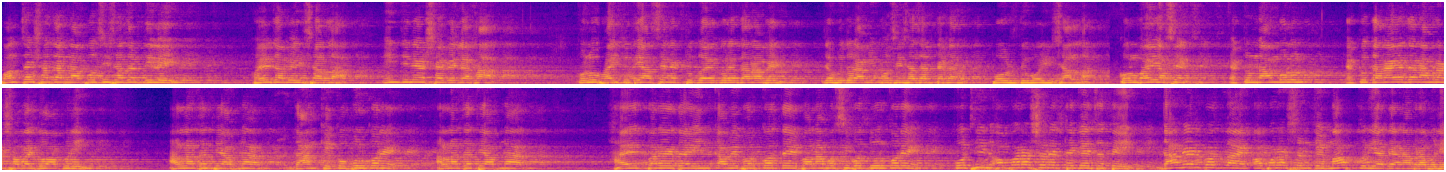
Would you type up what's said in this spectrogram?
পঞ্চাশ হাজার না, পঁচিশ হাজার দিলেই হয়ে যাবে ইনশাল্লাহ। ইঞ্জিনিয়ার সাহেবের লেখা। কোনো ভাই যদি আসেন, একটু দয়া করে দাঁড়াবেন যে, হুজুর, আমি পঁচিশ হাজার টাকার পোস্ট দিব ইনশাল্লাহ কোন ভাই আছেন একটু নাম বলুন, একটু দাঁড়ায় দেন আমরা সবাই দোয়া করি। আল্লাহ যাতে আপনার দানকে কবুল করে, আল্লাহ যাতে আপনার হায়াত বাড়ায় দেয়, ইনকামে বরকত দেয়, বালা মুসিবত দূর করে, কঠিন অপারেশনের থেকে যাতে দানের বদলায় অপারেশনকে মাফ করিয়া দেন, আমরা বলি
